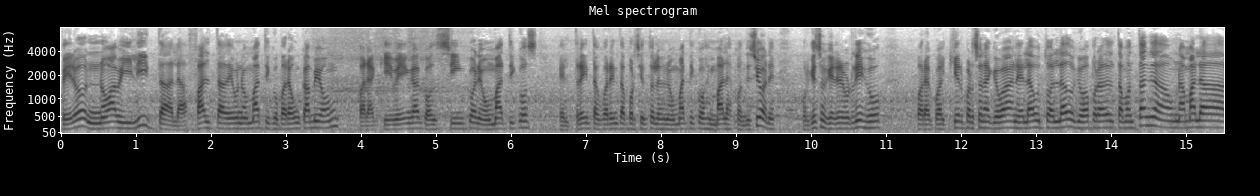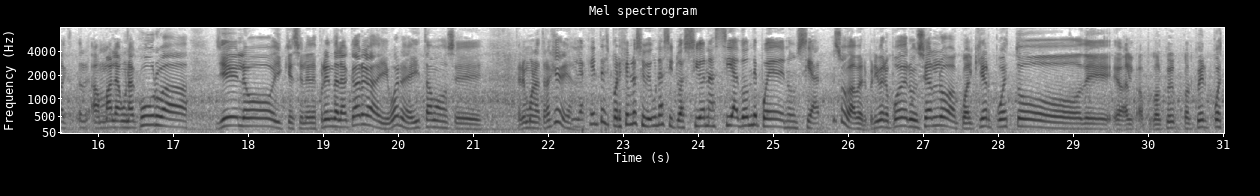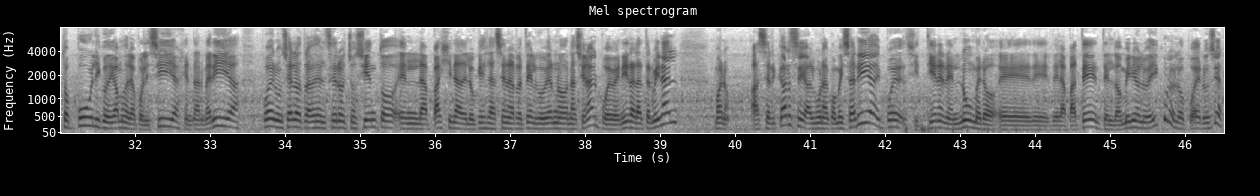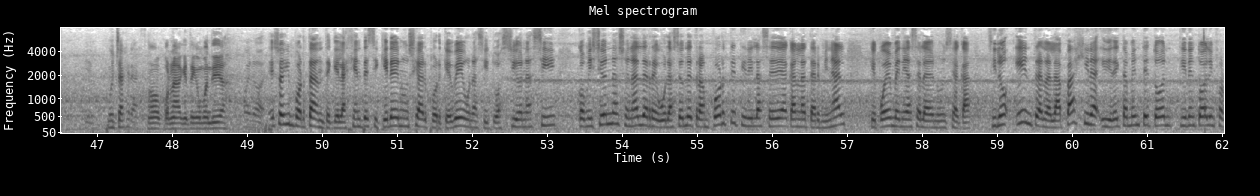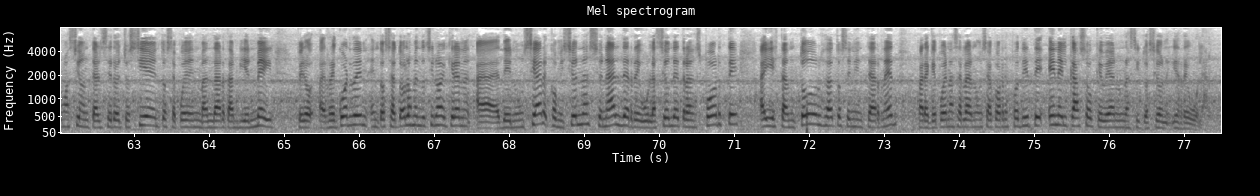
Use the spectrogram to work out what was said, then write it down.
pero no habilita la falta de un neumático para un camión para que venga con cinco neumáticos, el 30-40% de los neumáticos en malas condiciones, porque eso genera un riesgo para cualquier persona que va en el auto al lado que va por alta montaña, una mala, mala una curva, hielo y que se le desprenda la carga y bueno, ahí estamos, eh, tenemos una tragedia. Y la gente, por ejemplo, si ve una situación así, ¿a dónde puede denunciar? Eso, a ver, primero puede denunciarlo a cualquier puesto de cualquier, puesto público, digamos, de la policía, gendarmería, puede denunciarlo a través del 0800 en la página de lo que es la CNRT del Gobierno Nacional, puede venir a la terminal, bueno, acercarse a alguna comisaría y puede, si tienen el número eh, de la patente, el dominio del vehículo, lo puede denunciar. Muchas gracias. No, por nada, que tenga un buen día. Bueno, eso es importante, que la gente si quiere denunciar porque ve una situación así, Comisión Nacional de Regulación de Transporte tiene la sede acá en la terminal, que pueden venir a hacer la denuncia acá. Si no, entran a la página y directamente tienen toda la información, tal 0800, se pueden mandar también mail, pero eh, recuerden entonces a todos los mendocinos que quieran eh, denunciar, Comisión Nacional de Regulación de Transporte, ahí están todos los datos en internet para que puedan hacer la denuncia correspondiente en el caso que vean una situación irregular regular.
